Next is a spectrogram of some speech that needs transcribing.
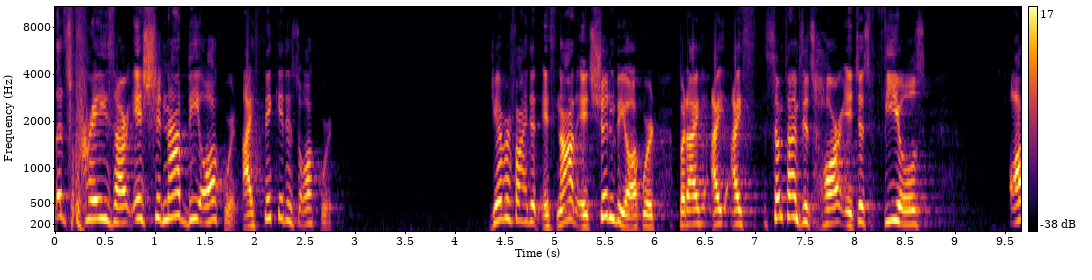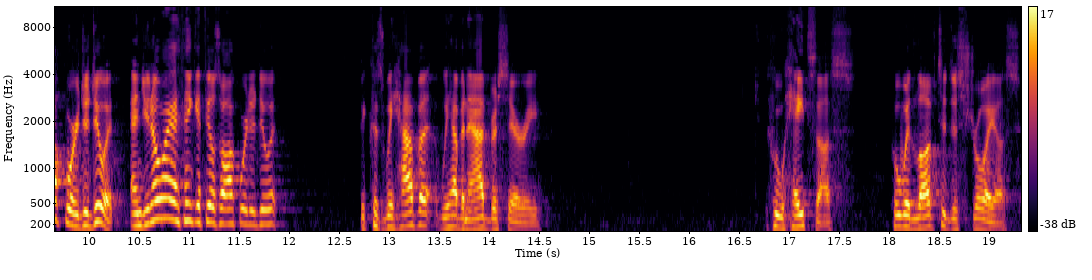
Let's praise our, it should not be awkward. I think it is awkward. Do you ever find it? It's not, it shouldn't be awkward, but I, I, I, sometimes it's hard, it just feels awkward to do it. And you know why I think it feels awkward to do it? Because we have, a, we have an adversary who hates us, who would love to destroy us,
